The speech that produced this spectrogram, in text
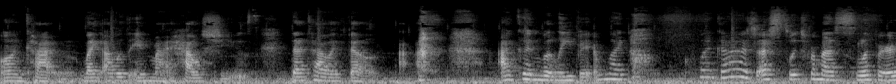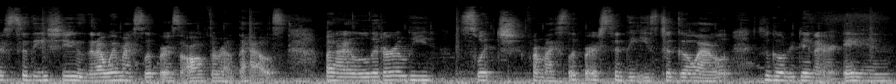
on cotton, like I was in my house shoes. That's how it felt. I, couldn't believe it. I'm like, oh my gosh, I switched from my slippers to these shoes and I wear my slippers all throughout the house. But I literally switched from my slippers to these to go out, to go to dinner and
